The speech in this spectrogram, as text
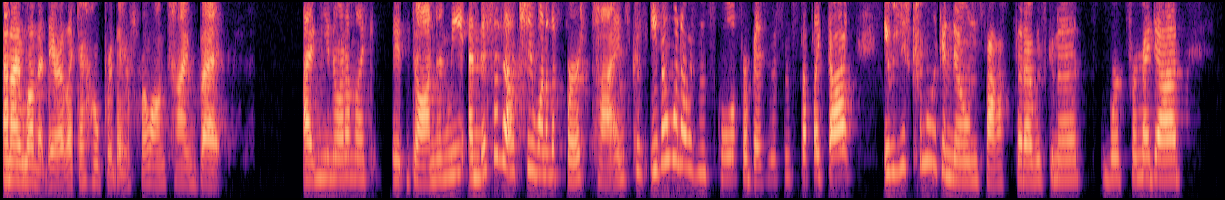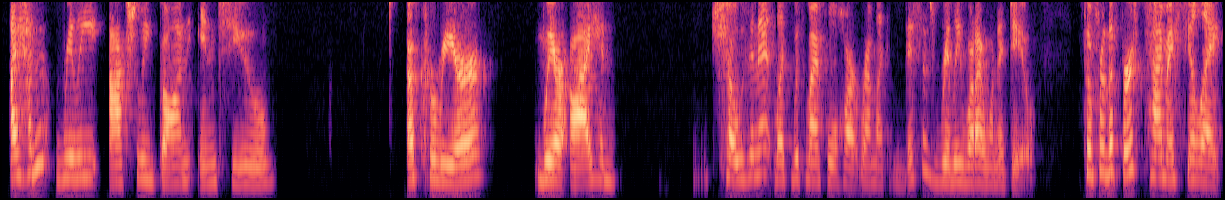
and I love it there. Like I hope we're there for a long time, but and you know what I'm like it dawned on me and this is actually one of the first times cuz even when I was in school for business and stuff like that, it was just kind of like a known fact that I was going to work for my dad. I hadn't really actually gone into a career where I had chosen it like with my whole heart where I'm like this is really what I want to do. So for the first time I feel like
